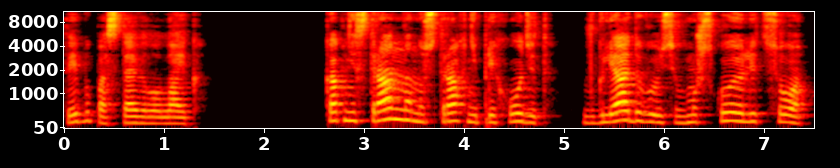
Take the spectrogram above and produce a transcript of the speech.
«Ты бы поставила лайк». Как ни странно, но страх не приходит. Вглядываюсь в мужское лицо,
